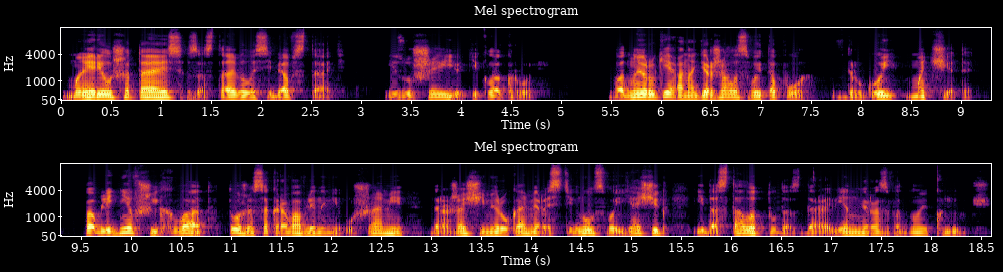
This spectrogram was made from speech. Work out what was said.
Мэрил, шатаясь, заставила себя встать. Из ушей ее текла кровь. В одной руке она держала свой топор, в другой — мачете. Побледневший хват, тоже с окровавленными ушами, дрожащими руками расстегнул свой ящик и достал оттуда здоровенный разводной ключ.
